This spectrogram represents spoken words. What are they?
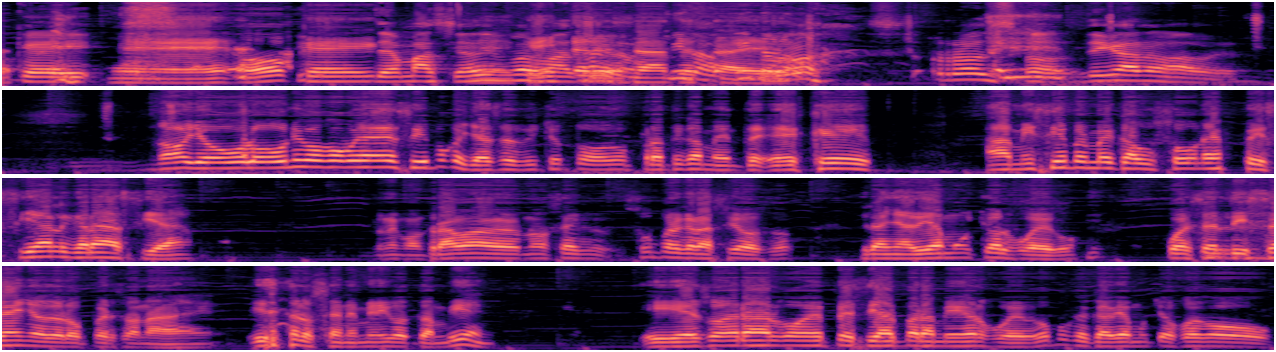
ok. Eh, ok. Demasiada Eh, información. Rosso, díganos a ver. No, yo lo único que voy a decir, porque ya se ha dicho todo prácticamente, es que a mí siempre me causó una especial gracia. Lo encontraba, no sé, súper gracioso y le añadía mucho al juego, pues el diseño de los personajes y de los enemigos también. Y eso era algo especial para mí en el juego, porque que había muchos juegos,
